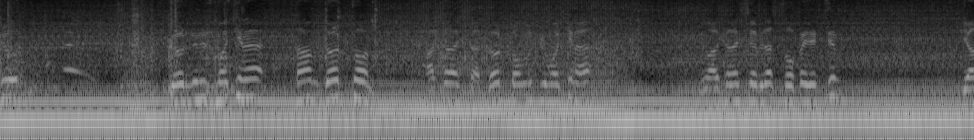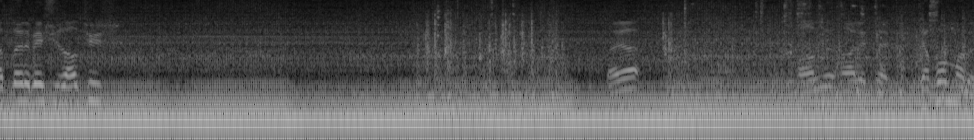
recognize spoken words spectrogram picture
Şu gördüğünüz makine tam 4 ton. Arkadaşlar 4 tonluk bir makine. Şimdi arkadaşlar biraz sohbet ettim. Fiyatları 500-600 Baya pahalı aletler. Japon malı.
